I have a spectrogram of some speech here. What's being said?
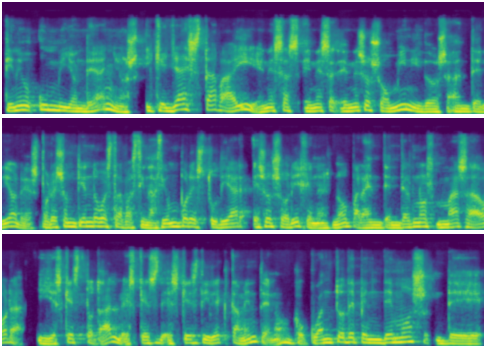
tiene un millón de años y que ya estaba ahí en, esas, en, en, esos homínidos anteriores. Por eso entiendo vuestra fascinación por estudiar esos orígenes, ¿no? Para entendernos más ahora. Y es que es total, es que es, es que es directamente, ¿no? ¿Cuánto dependemos de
